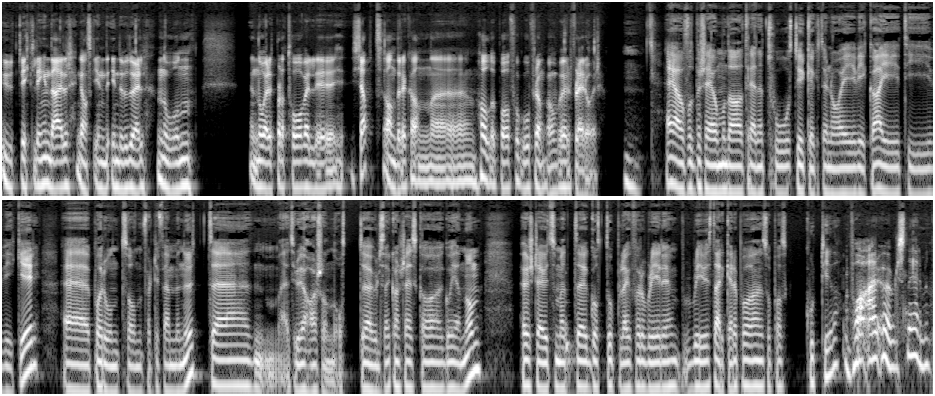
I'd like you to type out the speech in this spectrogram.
utviklingen der ganske individuell. Noen når et platå veldig kjapt, andre kan eh, holde på å få god framgang over flere år. Mm. Jeg har jo fått beskjed om å da trene to styrkeøkter nå i vika i ti uker. Eh, på rundt sånn 45 minutter. Eh, jeg tror jeg har sånn åtte øvelser kanskje jeg skal gå gjennom. Høres det ut som et eh, godt opplegg for å bli, bli sterkere på såpass kort tid, da? Hva er øvelsene, Gjermund?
